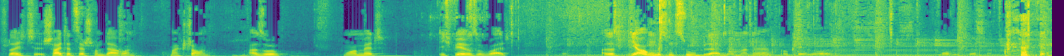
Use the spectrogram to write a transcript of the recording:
Vielleicht scheitert es ja schon daran. Mal schauen. Also, Mohamed, ich wäre soweit. Also die Augen müssen zubleiben immer, ne? Okay. Glaube ich besser.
